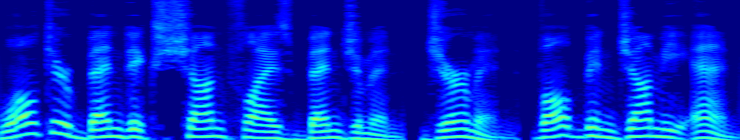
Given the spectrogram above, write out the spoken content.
Walter Bendix Schonflies Benjamin, German, Waldbenjami n.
